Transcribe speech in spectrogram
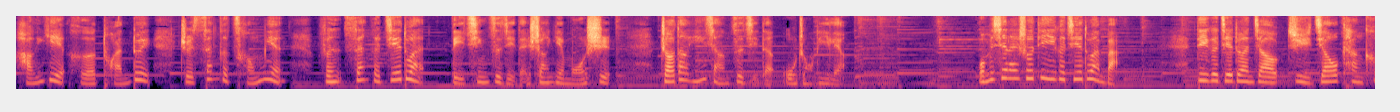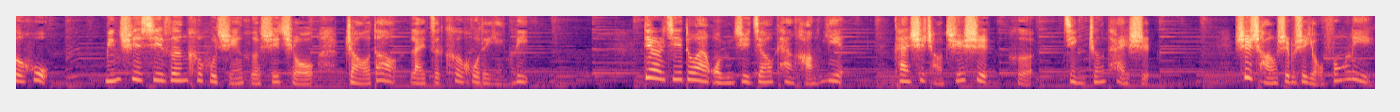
行业和团队这三个层面，分三个阶段理清自己的商业模式，找到影响自己的五种力量。我们先来说第一个阶段吧。第一个阶段叫聚焦看客户，明确细分客户群和需求，找到来自客户的盈利。第二阶段我们聚焦看行业。看市场趋势和竞争态势，市场是不是有风力？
